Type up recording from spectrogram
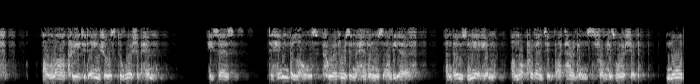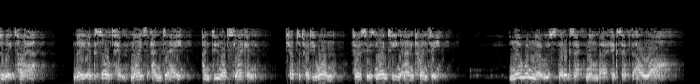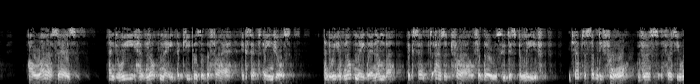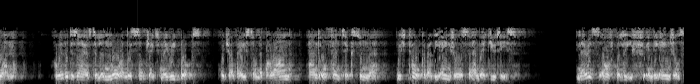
Allah created angels to worship Him. He says, To Him belongs whoever is in the heavens and the earth, and those near Him are not prevented by arrogance from His worship, nor do they tire. They exalt him night and day, and do not slacken. Chapter 21, verses 19 and 20. No one knows their exact number except Allah. Allah says, And we have not made the keepers of the fire except angels, and we have not made their number except as a trial for those who disbelieve. Chapter 74, verse 31. Whoever desires to learn more on this subject may read books, which are based on the Quran and authentic Sunnah, which talk about the angels and their duties. Merits of belief in the angels.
